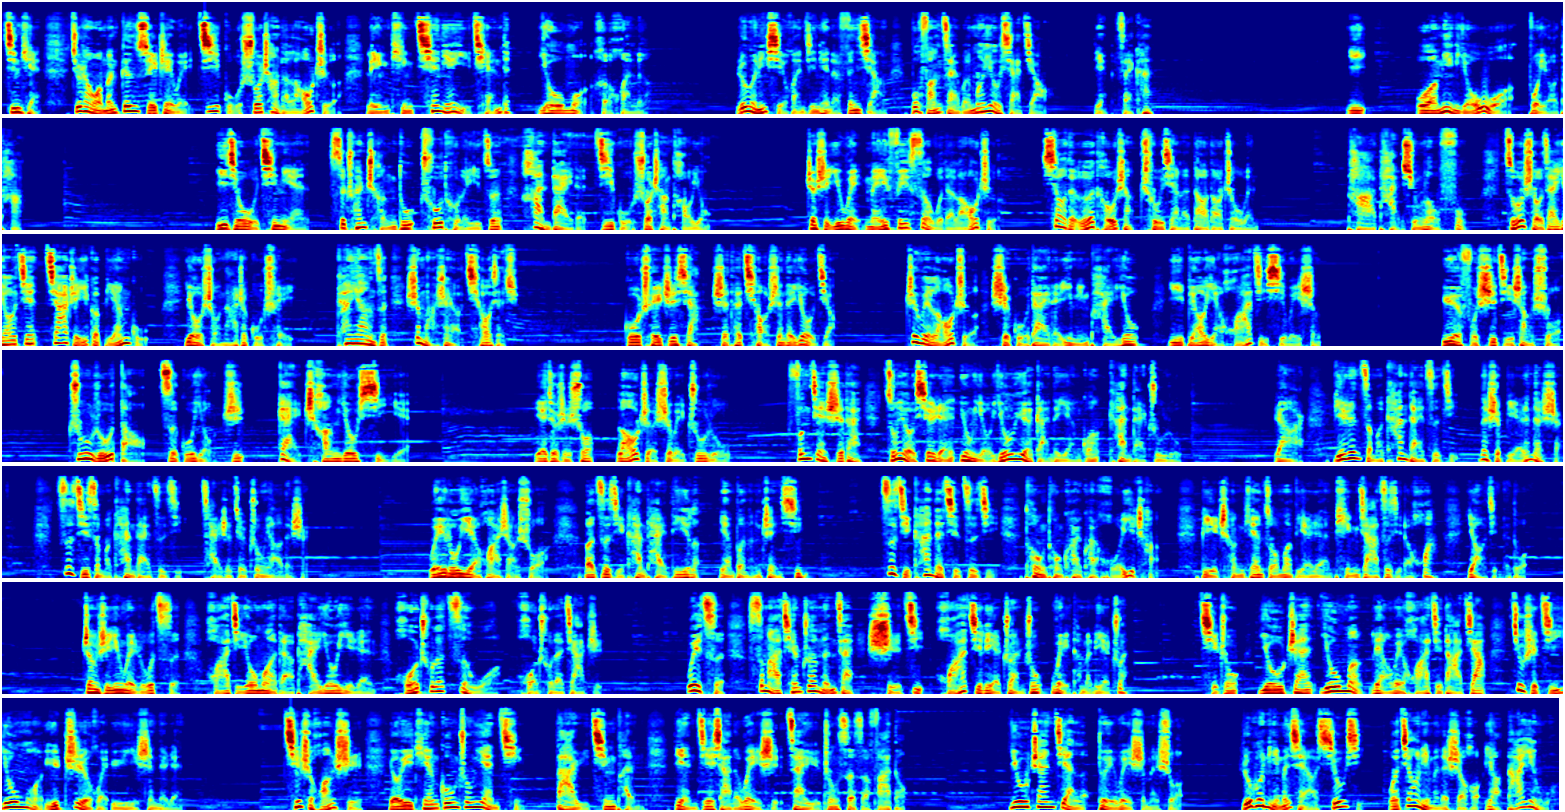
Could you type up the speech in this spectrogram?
今天就让我们跟随这位击鼓说唱的老者，聆听千年以前的幽默和欢乐。如果你喜欢今天的分享，不妨在文末右下角点个再看。一，我命由我不由他。一九五七年。四川成都出土了一尊汉代的击鼓说唱陶俑，这是一位眉飞色舞的老者，笑得额头上出现了道道皱纹。他袒胸露腹，左手在腰间夹着一个扁鼓，右手拿着鼓槌，看样子是马上要敲下去。鼓槌之下是他翘身的右脚。这位老者是古代的一名排优，以表演滑稽戏为生。乐府诗集上说。侏儒岛自古有之，盖昌幽戏也。也就是说，老者是位侏儒。封建时代总有些人用有优越感的眼光看待侏儒。然而，别人怎么看待自己那是别人的事儿，自己怎么看待自己才是最重要的事儿。围炉夜话上说，把自己看太低了，便不能振兴。自己看得起自己，痛痛快快活一场，比成天琢磨别人评价自己的话要紧得多。正是因为如此，滑稽幽默的排忧艺人活出了自我，活出了价值。为此，司马迁专门在《史记滑稽列传》中为他们列传，其中幽瞻、幽梦两位滑稽大家就是集幽默与智慧于一身的人。秦始皇时，有一天宫中宴请。大雨倾盆，殿阶下的卫士在雨中瑟瑟发抖。幽瞻见了，对卫士们说：“如果你们想要休息，我叫你们的时候要答应我。”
